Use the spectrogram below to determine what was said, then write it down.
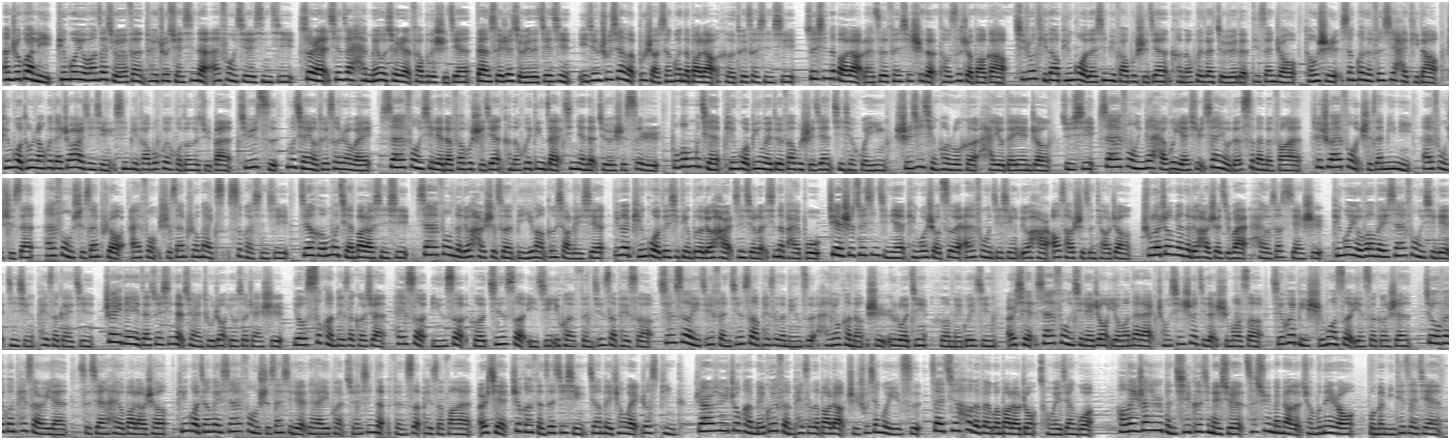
按照惯例，苹果有望在九月份推出全新的 iPhone 系列新机。虽然现在还没有确认发布的时间，但随着九月的接近，已经出现了不少相关的爆料和推测信息。最新的爆料来自分析师的投资者报告，其中提到苹果的新品发布时间可能会在九月的第三周。同时，相关的分析还提到，苹果通常会在周二进行新品发布会活动的举办。基于此，目前有推测认为，新 iPhone 系列的发布时间可能会定在今年的九月十四日。不过，目前苹果并未对发布时间进行回应，实际情况如何还有待验证。据悉，新 iPhone 应该还会延续现有的四版本方案，推出 iPhone 十三 mini、iPhone 十三、iPhone 十三 Pro、iPhone 十三 Pro Max 四款新机。结合目前爆料信息，新 iPhone 的刘海尺寸比以往更小了一些，因为苹果对其顶部的刘海进行了新的排布，这也是最近几年苹果首次为 iPhone 进行刘海凹槽尺寸调整。除了正面的刘海设计外，还有消息显示，苹果有望为新 iPhone 系列进行配色改进，这一点也在在最新的。渲染图中有所展示，有四款配色可选：黑色、银色和金色，以及一款粉金色配色。金色以及粉金色配色的名字很有可能是日落金和玫瑰金。而且新 iPhone 系列中有望带来重新设计的石墨色，其会比石墨色颜色更深。就外观配色而言，此前还有爆料称，苹果将为新 iPhone 十三系列带来一款全新的粉色配色方案，而且这款粉色机型将被称为 Rose Pink。然而，对于这款玫瑰粉配色的爆料只出现过一次，在在今后的外观爆料中从未见过。好了，以上就是本期科技美学资讯每秒的全部内容，我们明天再见。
